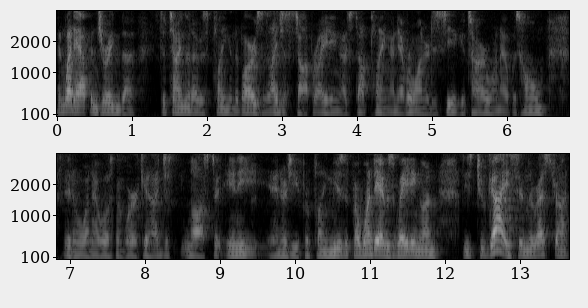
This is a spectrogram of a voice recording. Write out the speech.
And what happened during the, the time that I was playing in the bars is I just stopped writing. I stopped playing. I never wanted to see a guitar when I was home. You know, when I wasn't working, I just lost any energy for playing music. But one day I was waiting on these two guys in the restaurant.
